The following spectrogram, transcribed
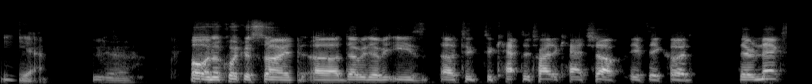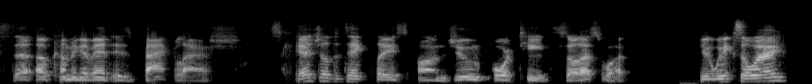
Yeah. Yeah. Oh, and a quick aside, uh, WWE's uh, to to ca- to try to catch up if they could. Their next uh, upcoming event is Backlash, scheduled to take place on June 14th. So that's what two weeks away.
